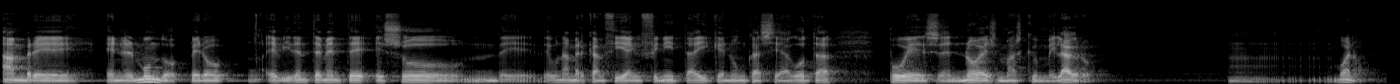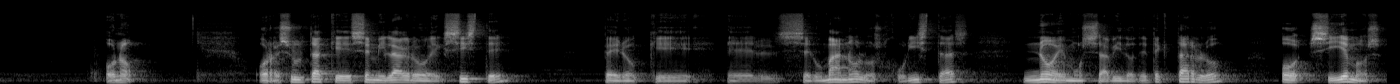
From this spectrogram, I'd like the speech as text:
hambre en el mundo, pero evidentemente eso de, una mercancía infinita y que nunca se agota, pues no es más que un milagro. Bueno, o no. O resulta que ese milagro existe, pero que el ser humano, los juristas, no hemos sabido detectarlo, o si hemos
